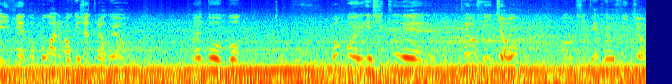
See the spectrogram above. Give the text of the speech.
이렇게 또 보관을 하고 계셨더라고요. 또뭐 뭐, 뭐 이게 시트에 태울 수 있죠. 어, 시트에 태울 수 있죠.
